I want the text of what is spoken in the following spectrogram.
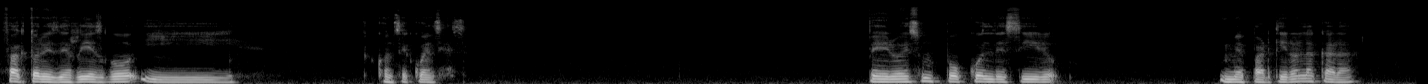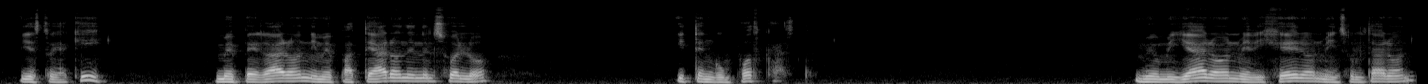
factores de riesgo y consecuencias. Pero es un poco el decir, me partieron la cara y estoy aquí. Me pegaron y me patearon en el suelo y tengo un podcast. Me humillaron, me dijeron, me insultaron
